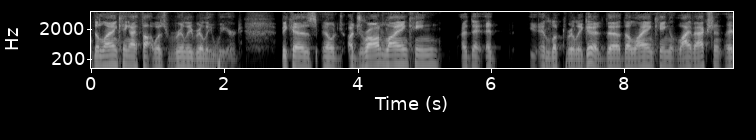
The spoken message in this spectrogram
The Lion King I thought was really really weird because you know a drawn Lion King uh, that it, looked really good. The the Lion King live action, uh,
